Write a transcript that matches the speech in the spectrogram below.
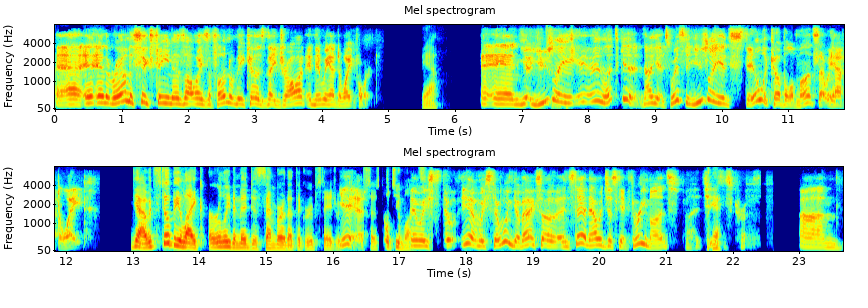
Uh, and, and, the round of 16 is always a fun one because they draw it and then we had to wait for it. Yeah. And usually, and let's get not get twisted. Usually, it's still a couple of months that we have to wait. Yeah, it would still be like early to mid December that the group stage would. Yeah, so still two months. And we still, yeah, we still wouldn't go back. So instead, now we just get three months. But Jesus yeah. Christ. Um.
